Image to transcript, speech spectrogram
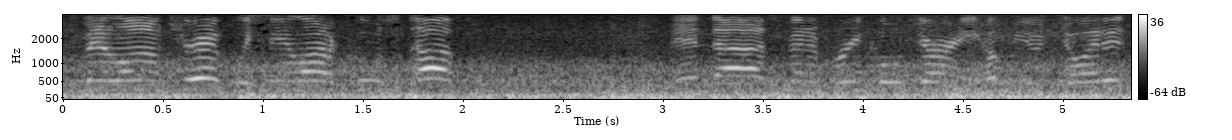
It's been a long trip. We've seen a lot of cool stuff. And uh, it's been a pretty cool journey. Hope you enjoyed it.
